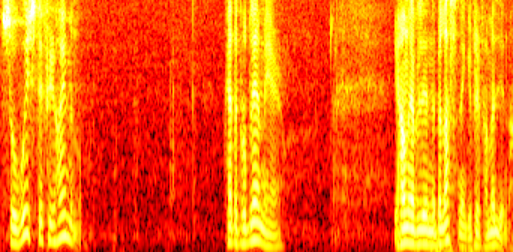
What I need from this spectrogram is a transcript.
Så vis det for heimen. Hva er det problemet her? Ja, han er blitt en belastning for familjerna.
